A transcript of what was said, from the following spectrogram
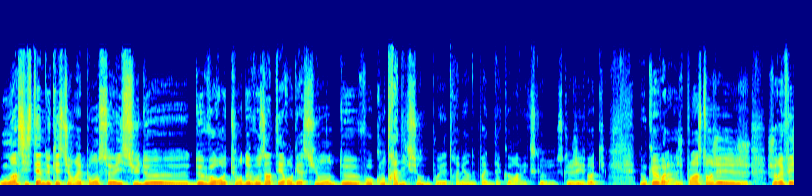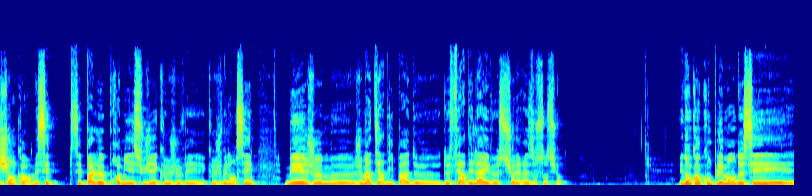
ou un système de questions-réponses issu de, de, vos retours, de vos interrogations, de vos contradictions. Vous pouvez très bien ne pas être d'accord avec ce que, ce que j'évoque. Donc voilà, pour l'instant, je, réfléchis encore, mais ce n'est pas le premier sujet que je vais, que je vais lancer mais je ne m'interdis pas de, faire des lives sur les réseaux sociaux. Et donc en complément de ces,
